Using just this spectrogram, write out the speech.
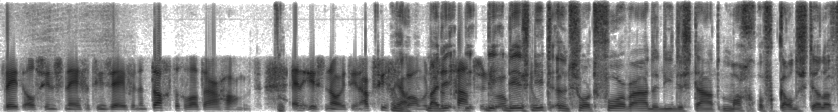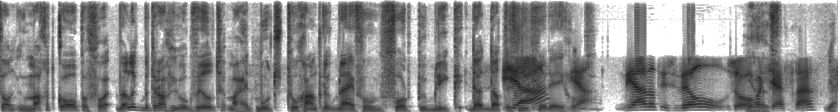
weet al sinds 1987 wat daar hangt. En is nooit in actie gekomen. Ja, maar dus er is niet een soort voorwaarde die de staat mag of kan stellen van... u mag het kopen voor welk bedrag u ook wilt, maar het moet toegankelijk blijven voor het publiek. Dat, dat is ja, niet geregeld. Ja. Ja, dat is wel zo Juist. wat jij vraagt. Ja.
